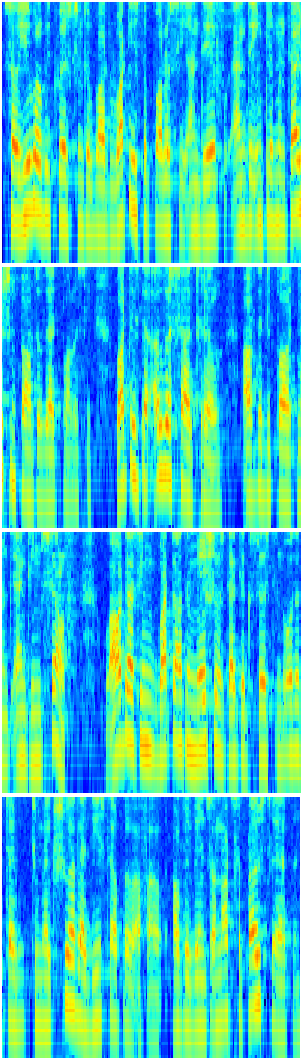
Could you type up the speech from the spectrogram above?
So he will be questioned about what is the policy and, therefore, and the implementation part of that policy. What is the oversight role of the department and himself? How does he, what are the measures that exist in order to, to make sure that these type of, of, of events are not supposed to happen?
